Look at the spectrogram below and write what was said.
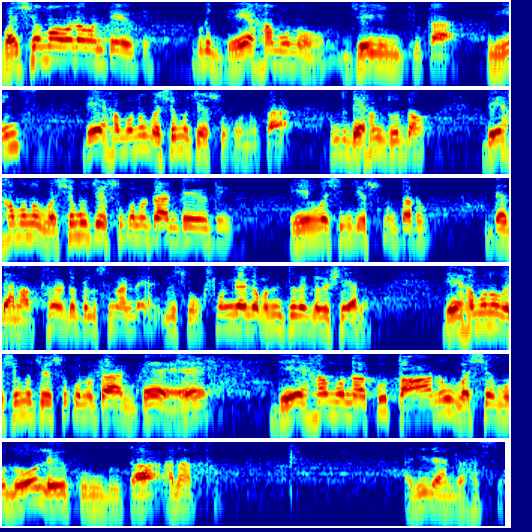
వశం అవడం అంటే ఏమిటి? ఇప్పుడు దేహమును జయించుట మీన్స్ దేహమును వశము చేసుకునుట. ముందు దేహం చూద్దాం. దేహమును వశము చేసుకునుట అంటే ఏమిటి? ఏం వశం చేసుకుంటారు? అంటే దాని అర్థం ఏంటో తెలుసునండి. ఇవి సూక్ష్మంగా గమనించదగ్గ విషయాలు. దేహమును వశము చేసుకునుట అంటే దేహమునకు తాను వశములో లేకుండుట అని అర్థం. అది దాని రహస్యం.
